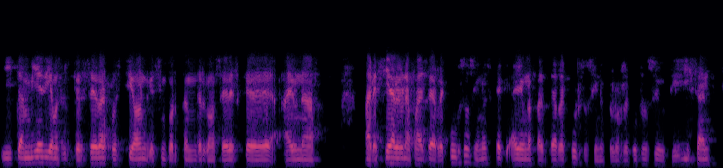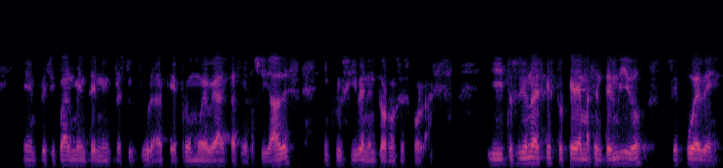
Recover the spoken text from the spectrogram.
Y también, digamos, la tercera cuestión que es importante reconocer es que hay una, parecía haber una falta de recursos, y no es que haya una falta de recursos, sino que los recursos se utilizan principalmente en infraestructura que promueve altas velocidades, inclusive en entornos escolares. Y entonces, una vez que esto quede más entendido, se puede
